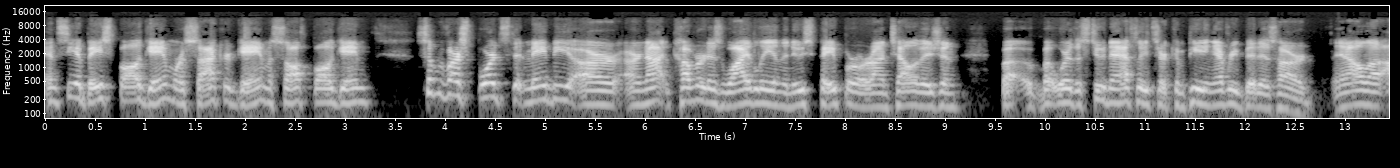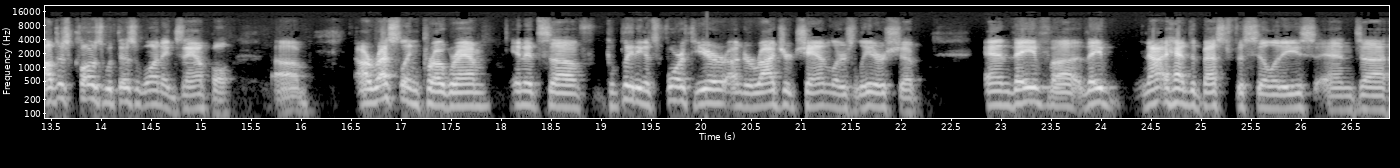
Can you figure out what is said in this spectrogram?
and see a baseball game or a soccer game, a softball game. Some of our sports that maybe are are not covered as widely in the newspaper or on television, but but where the student athletes are competing every bit as hard. And I'll uh, I'll just close with this one example. Um, our wrestling program, in its uh, completing its fourth year under Roger Chandler's leadership, and they've uh, they've not had the best facilities and uh,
